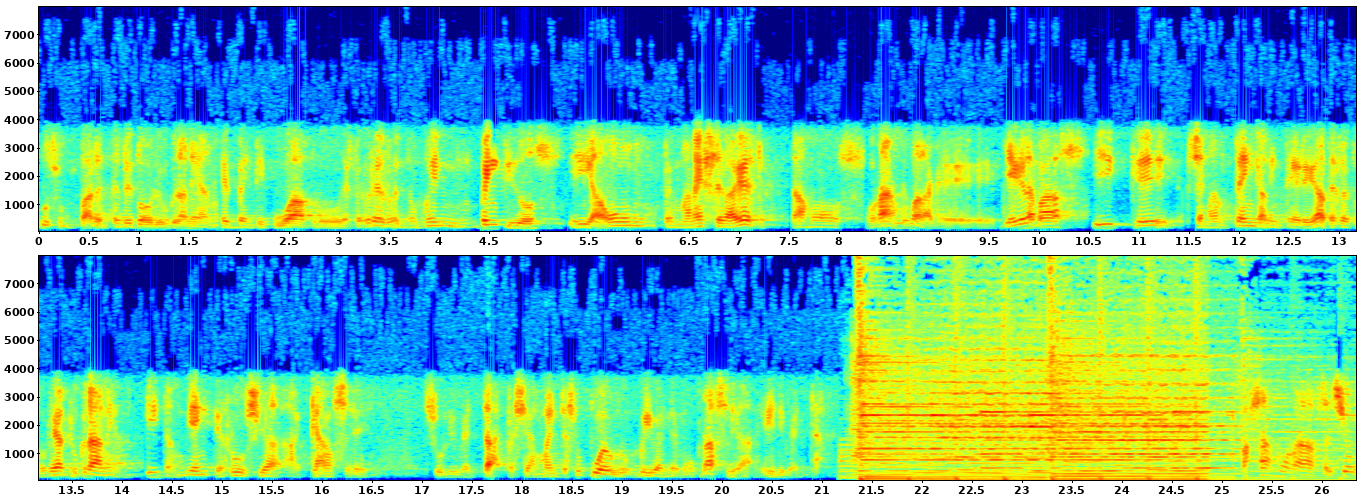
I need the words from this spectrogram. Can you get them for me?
usurpar el territorio ucraniano el 24 de febrero del 2022 y aún permanece la guerra. Estamos orando para que llegue la paz y que se mantenga la integridad territorial de Ucrania y también que Rusia alcance su libertad, especialmente su pueblo, viva en democracia y libertad. Pasamos a la sesión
